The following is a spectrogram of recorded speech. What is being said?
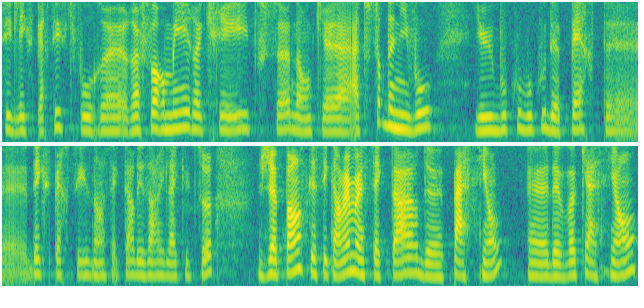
c'est de l'expertise qu'il faut reformer, recréer, tout ça. Donc, euh, à toutes sortes de niveaux, il y a eu beaucoup, beaucoup de pertes euh, d'expertise dans le secteur des arts et de la culture. Je pense que c'est quand même un secteur de passion, de vocation,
